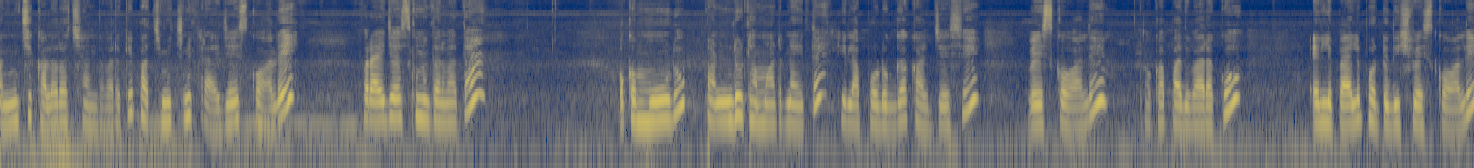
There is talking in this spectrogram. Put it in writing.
మంచి కలర్ వచ్చేంత వరకు పచ్చిమిర్చిని ఫ్రై చేసుకోవాలి. ఫ్రై చేసుకున్న తర్వాత ఒక మూడు పండు టమాటాను అయితే ఇలా పొడుగ్గా కట్ చేసి వేసుకోవాలి. ఒక పది వరకు ఎల్లిపాయలు పొట్టు తీసి వేసుకోవాలి.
